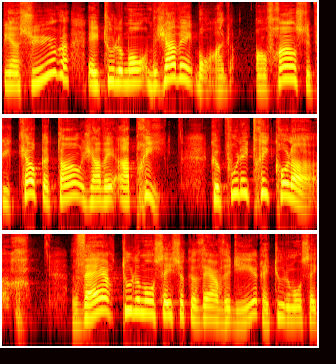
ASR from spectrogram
bien sûr, et tout le monde. J'avais, bon, en France, depuis quelque temps, j'avais appris que pour les tricolores, Vert, tout le monde sait ce que vert veut dire et tout le monde sait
